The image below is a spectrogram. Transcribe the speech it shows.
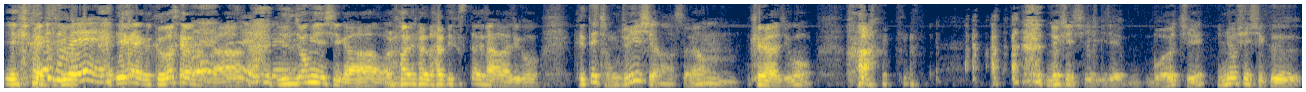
얘기가 그거, 왜? 얘기가 그거 생각난다. 왜 그래? 윤종인 씨가 얼마 전에 라디오 스타에 나와가지고, 그때 정준희 씨가 나왔어요. 음. 그래가지고, 윤종신 씨, 이제, 뭐였지? 윤종신 씨 그,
